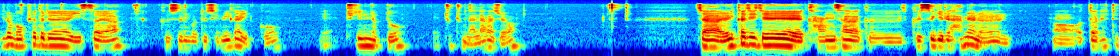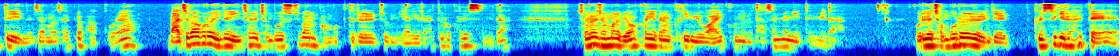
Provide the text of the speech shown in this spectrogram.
이런 목표들이 있어야 글 쓰는 것도 재미가 있고 예, 추진력도 쭉쭉 날아가죠. 자 여기까지 이제 강사 그 글쓰기를 하면은 어, 떤 혜택들이 있는지 한번 살펴봤고요. 마지막으로 이제 인터넷 정보를 수집하는 방법들을 좀 이야기를 하도록 하겠습니다. 저는 정말 명확하게 그냥 그림 이 아이콘으로 다 설명이 됩니다. 우리가 정보를 이제 글쓰기를 할 때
